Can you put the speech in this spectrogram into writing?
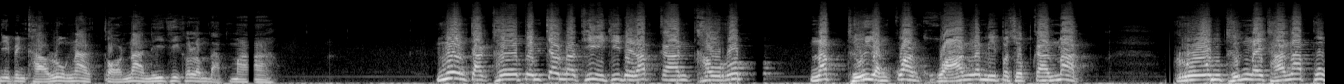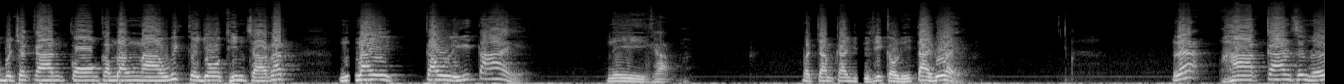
นี่เป็นข่าวล่วงหน้าก่อนหน้านี้ที่เขาลำดับมา เนื่องจากเธอเป็นเจ้าหน้าที่ที่ได้รับการเคารพ นับถืออย่างกว้างขวางและมีประสบการณ์มาก รวมถึงในฐานะผู้บัญชาการกองกำลังนาวิกโยธินสหรัฐในเกาหลีใต้ นี่ครับ ประจำการอยู่ที่เกาหลีใต้ด้วย และหากการเสนอ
